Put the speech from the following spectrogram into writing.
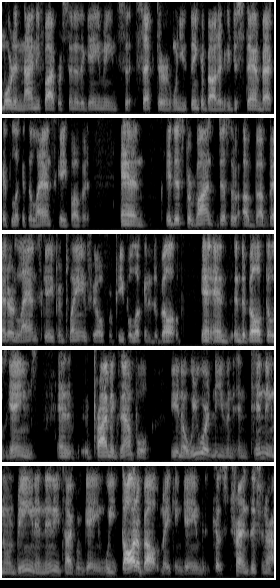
more than 95% of the gaming s- sector. When you think about it, you just stand back and look at the landscape of it, and it just provides just a, a, a better landscape and playing field for people looking to develop and, and, and develop those games. And prime example, you know, we weren't even intending on being in any type of game. We thought about making games because transition our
